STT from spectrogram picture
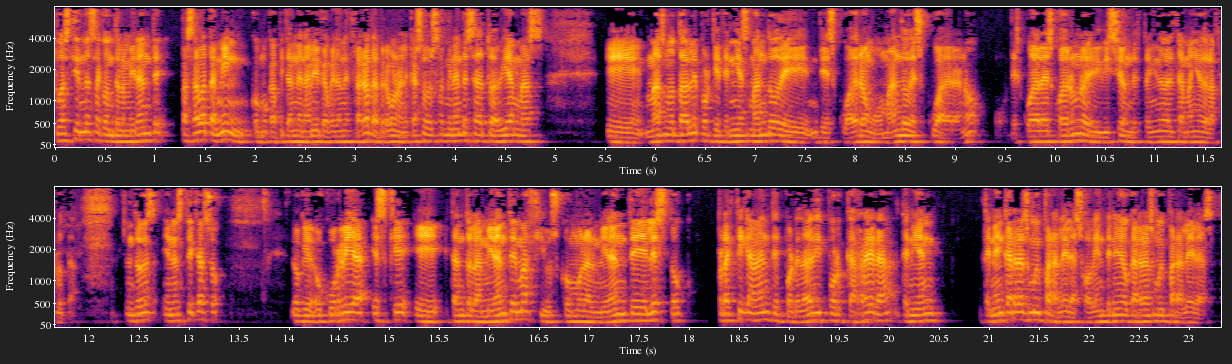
tú asciendes a contraalmirante, pasaba también como capitán de navío, capitán de fragata, pero bueno, en el caso de los almirantes era todavía más, eh, más notable porque tenías mando de, de, escuadrón o mando de escuadra, ¿no? de escuadra a escuadrón o de división, dependiendo del tamaño de la flota. Entonces, en este caso, lo que ocurría es que eh, tanto el almirante Matthews como el almirante Lestock, prácticamente por edad y por carrera, tenían, tenían carreras muy paralelas o habían tenido carreras muy paralelas.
